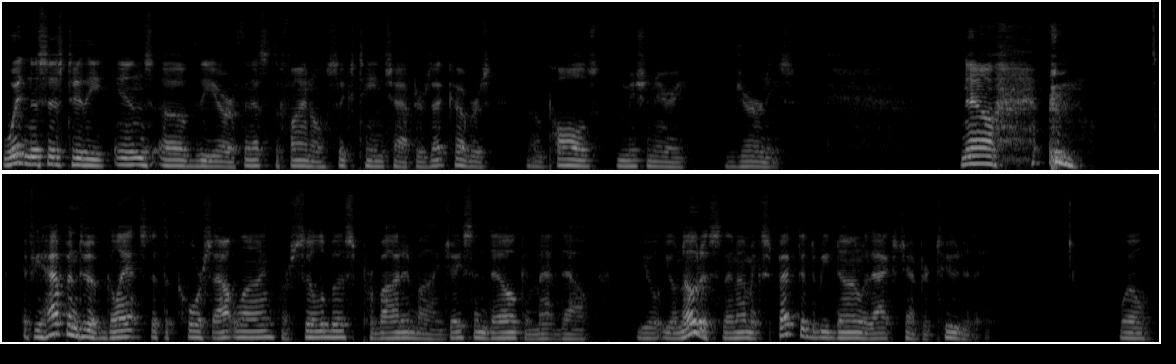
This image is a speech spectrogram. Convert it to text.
witnesses to the ends of the earth. And that's the final 16 chapters. That covers uh, Paul's missionary journeys. Now, if you happen to have glanced at the course outline or syllabus provided by Jason Delk and Matt Dow, you'll, you'll notice that I'm expected to be done with Acts chapter 2 today. Well,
